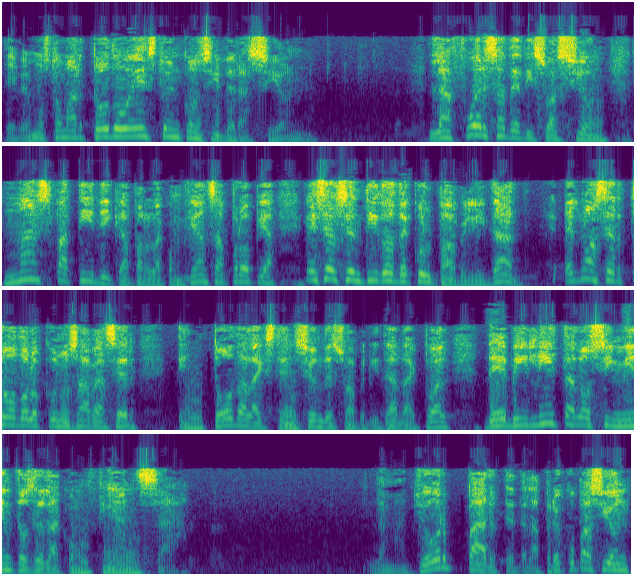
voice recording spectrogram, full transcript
debemos tomar todo esto en consideración. La fuerza de disuasión más fatídica para la confianza propia es el sentido de culpabilidad. El no hacer todo lo que uno sabe hacer en toda la extensión de su habilidad actual debilita los cimientos de la confianza. La mayor parte de la preocupación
